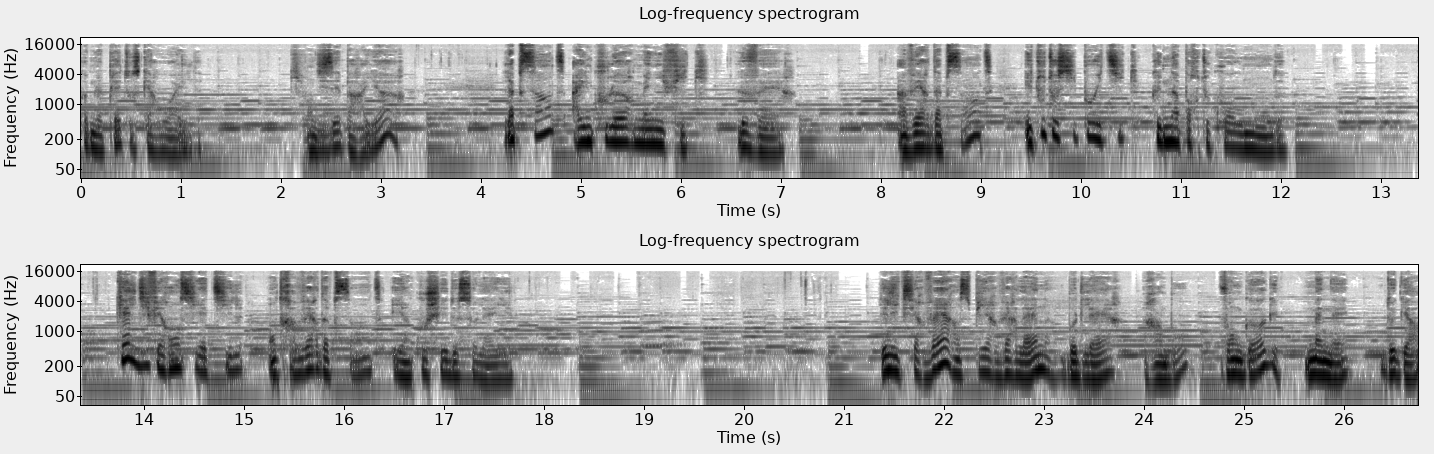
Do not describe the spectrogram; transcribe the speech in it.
comme l'appelait Oscar Wilde, qui en disait par ailleurs L'absinthe a une couleur magnifique, le vert. Un verre d'absinthe est tout aussi poétique que n'importe quoi au monde. Quelle différence y a-t-il entre un verre d'absinthe et un coucher de soleil? L'élixir vert inspire Verlaine, Baudelaire, Rimbaud, Van Gogh, Manet, Degas,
